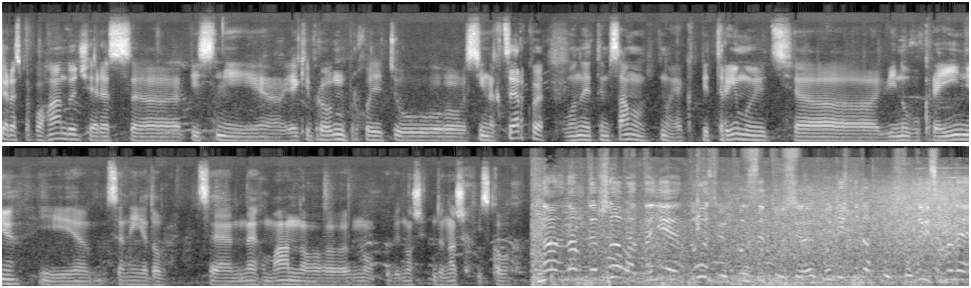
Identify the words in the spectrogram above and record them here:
через пропаганду, через е, пісні, е, які ну, проходять у стінах церкви, вони тим самим ну як підтримують е, війну в Україні, і це не є добре. Це негуманно гуманно. ну по відношенню до наших військових. На- Нам держава дає дозвіл, Конституція, ходіть куди хочете. Дивіться, мене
